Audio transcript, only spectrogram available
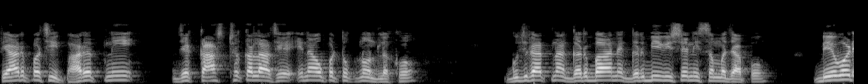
ત્યાર પછી ભારતની જે કાષ્ઠ કલા છે, એના ઉપર ટૂંક નોંધ લખો. ગુજરાતના ગરબા અને ગરબી વિશેની સમજ આપો. બેવડ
